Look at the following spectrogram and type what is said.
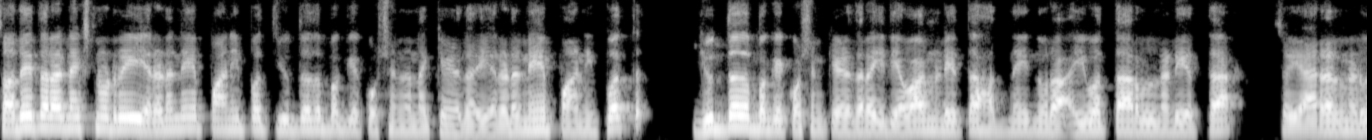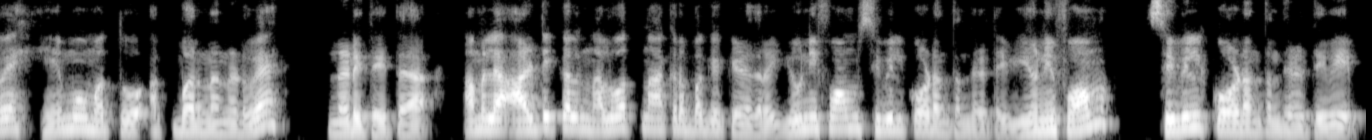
ಸೊ ಅದೇ ತರ ನೆಕ್ಸ್ಟ್ ನೋಡ್ರಿ, ಎರಡನೇ ಪಾಣಿಪತ್ ಯುದ್ಧದ ಬಗ್ಗೆ ಕ್ವಶನ್ ಅನ್ನ ಕೇಳಿದಾರೆ. ಎರಡನೇ ಪಾಣಿಪತ್ ಯುದ್ಧದ ಬಗ್ಗೆ ಕ್ವಶನ್ ಕೇಳಿದಾರೆ. ಇದು ಯಾವಾಗ ನಡೆಯುತ್ತಾ? ಹದಿನೈದ್ ನೂರ ಐವತ್ತಾರಲ್ಲಿ ನಡೆಯುತ್ತಾ? ಸೊ ಯಾರ್ಯಾರ ನಡುವೆ? ಹೇಮು ಮತ್ತು ಅಕ್ಬರ್ನ ನಡುವೆ ನಡೀತೈತ. ಆಮೇಲೆ ಆರ್ಟಿಕಲ್ ನಲ್ವತ್ನಾಲ್ಕರ ಬಗ್ಗೆ ಕೇಳಿದಾರೆ. ಯೂನಿಫಾರ್ಮ್ ಸಿವಿಲ್ ಕೋಡ್ ಅಂತಂದ್ ಹೇಳ್ತೀವಿ. ಯೂನಿಫಾರ್ಮ್ ಸಿವಿಲ್ ಕೋಡ್ ಅಂತಂದ್ ಹೇಳ್ತೀವಿ.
